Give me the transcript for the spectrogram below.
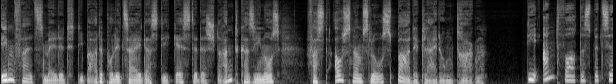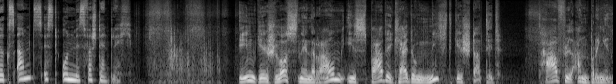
Ebenfalls meldet die Badepolizei, dass die Gäste des Strandcasinos fast ausnahmslos Badekleidung tragen. Die Antwort des Bezirksamts ist unmissverständlich. Im geschlossenen Raum ist Badekleidung nicht gestattet. Tafel anbringen.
